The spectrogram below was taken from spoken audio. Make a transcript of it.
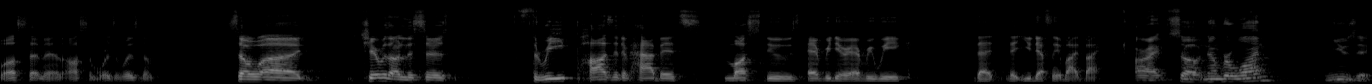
Well said, man. Awesome words of wisdom. So, uh, share with our listeners three positive habits, must dos every day or every week that, that you definitely abide by. All right. So number one, music.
